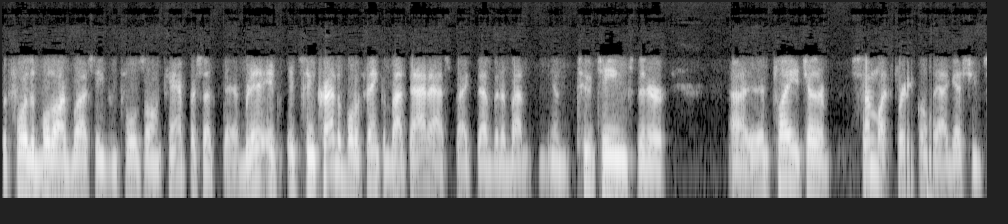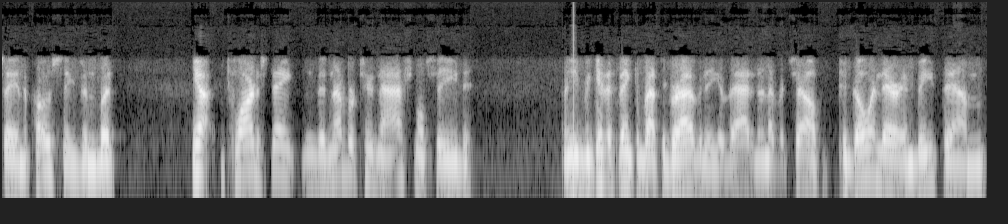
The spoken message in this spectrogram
before the Bulldog bus even pulls on campus up there. But it, it, it's incredible to think about that aspect of it. About you know, two teams that are uh, play each other somewhat frequently, I guess you'd say, in the postseason. But yeah, Florida State, the number two national seed. When you begin to think about the gravity of that in and of itself, to go in there and beat them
